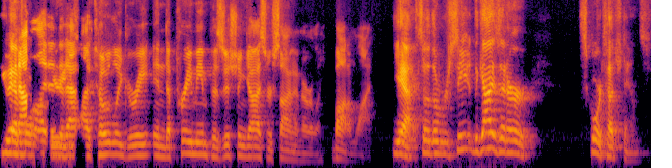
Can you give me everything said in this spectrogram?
you have And I'll more add into that. I totally agree. And the premium position guys are signing early. Bottom line. Yeah. So the receive the guys that are score touchdowns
